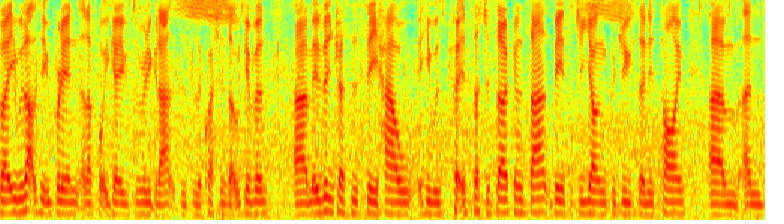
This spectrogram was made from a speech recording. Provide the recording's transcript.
but he was absolutely brilliant, and I thought he gave some really good answers to the questions that were given. Um, it was interesting to see how he was put in such a circumstance, being such a young producer in his time, um, and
